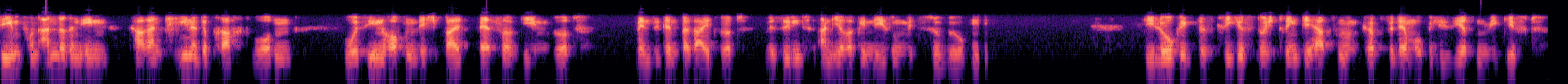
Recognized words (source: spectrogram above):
dem von anderen in Quarantäne gebracht worden, wo es ihnen hoffentlich bald besser gehen wird, wenn sie denn bereit wird, sind, an ihrer Genesung mitzuwirken. Die Logik des Krieges durchdringt die Herzen und Köpfe der Mobilisierten wie Gift.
